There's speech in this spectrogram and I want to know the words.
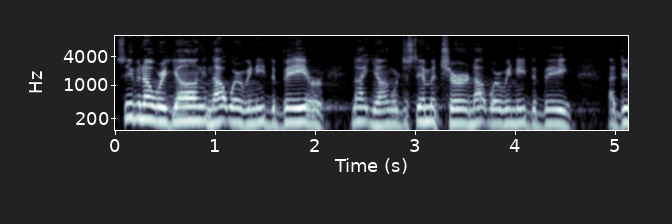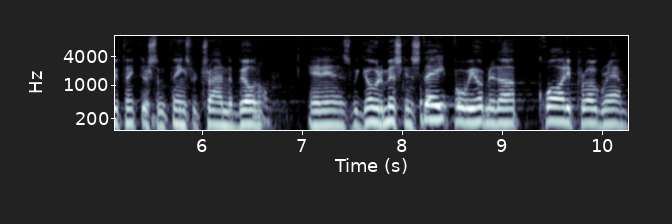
So even though we're young and not where we need to be, or not young, we're just immature, not where we need to be, I do think there's some things we're trying to build on. And as we go to Michigan State, before we open it up, quality program,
